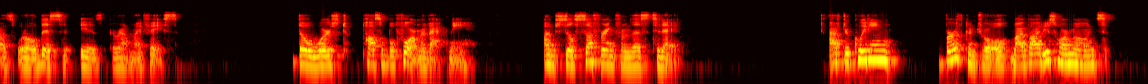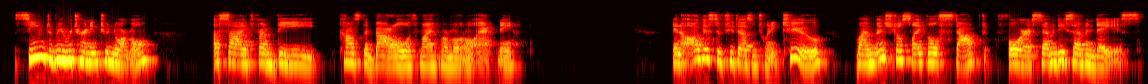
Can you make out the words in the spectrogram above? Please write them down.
That's what all this is around my face. The worst possible form of acne. I'm still suffering from this today. After quitting birth control, my body's hormones seem to be returning to normal, aside from the constant battle with my hormonal acne. In August of 2022, my menstrual cycle stopped for 77 days.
